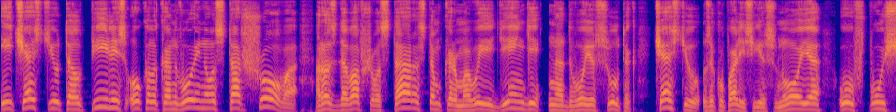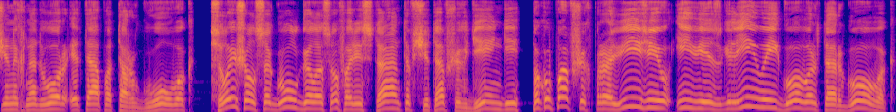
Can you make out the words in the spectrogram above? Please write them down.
и частью толпились около конвойного старшова, раздававшего старостам кормовые деньги на двое суток. Частью закупались ясное у впущенных на двор этапа торговок, Слышался гул голосов арестантов, считавших деньги, покупавших провизию и визгливый говор торговок.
